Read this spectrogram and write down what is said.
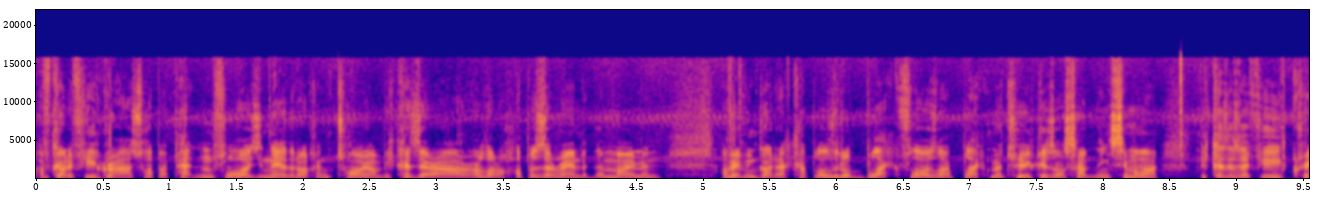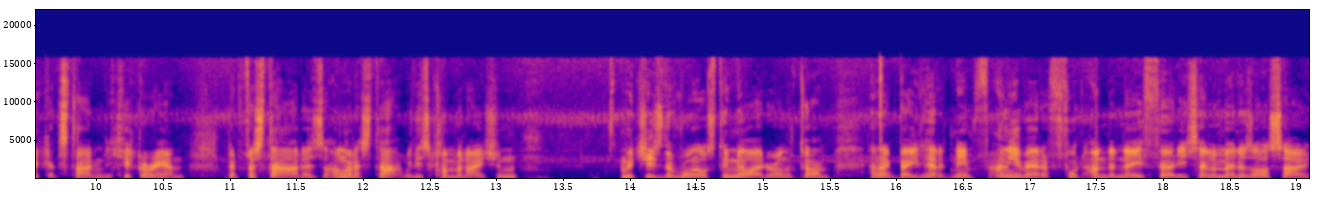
I've got a few grasshopper pattern flies in there that I can tie on because there are a lot of hoppers around at the moment. I've even got a couple of little black flies like black matukas or something similar because there's a few crickets starting to kick around. But for starters, I'm going to start with this combination which is the Royal Stimulator on the top and a bead-headed nymph, only about a foot underneath, 30 centimetres or so,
